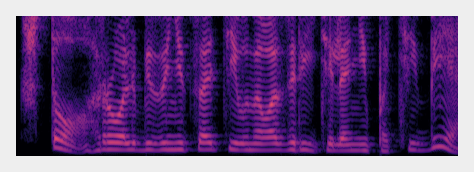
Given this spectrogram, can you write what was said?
«Что, роль безинициативного зрителя не по тебе?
